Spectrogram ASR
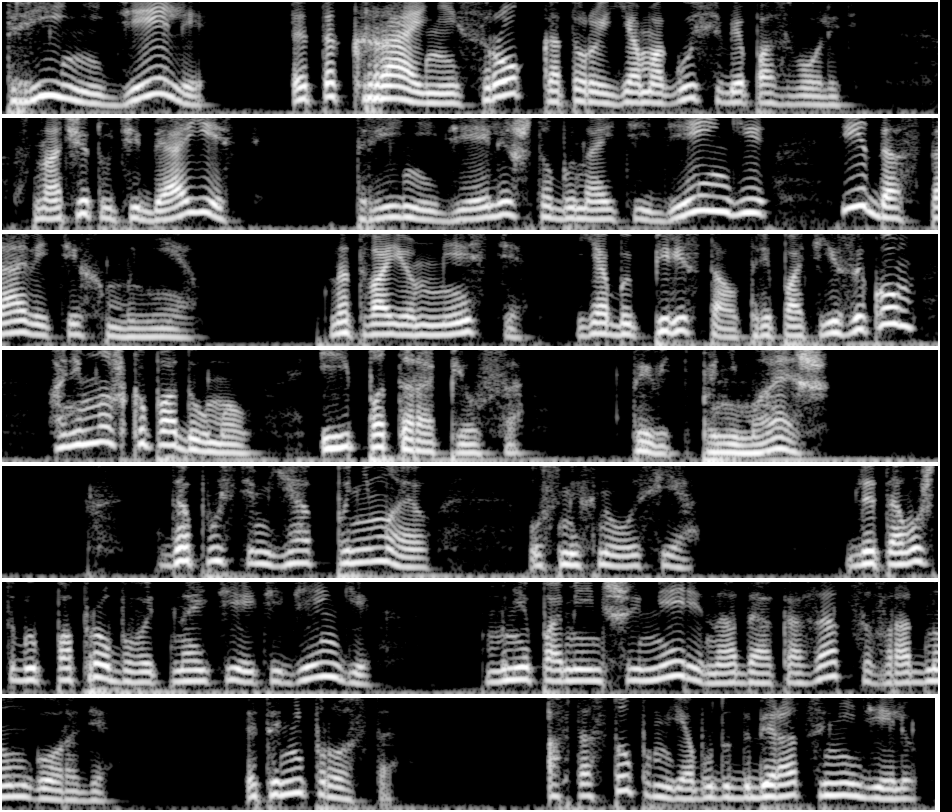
Три недели — это крайний срок, который я могу себе позволить. Значит, у тебя есть три недели, чтобы найти деньги и доставить их мне. На твоем месте я бы перестал трепать языком, а немножко подумал и поторопился. Ты ведь понимаешь? «Допустим, я понимаю», — усмехнулась я. «Для того, чтобы попробовать найти эти деньги, мне по меньшей мере надо оказаться в родном городе. Это непросто. Автостопом я буду добираться неделю,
